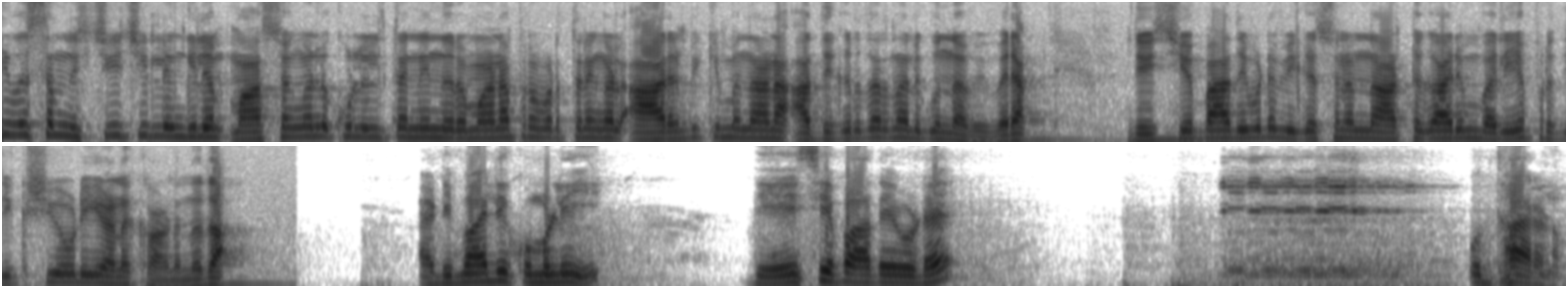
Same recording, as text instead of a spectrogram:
ദിവസം നിശ്ചയിച്ചില്ലെങ്കിലും മാസങ്ങൾക്കുള്ളിൽ തന്നെ നിർമ്മാണ പ്രവർത്തനങ്ങൾ ആരംഭിക്കുമെന്നാണ് അധികൃതർ നൽകുന്ന വിവരം. ദേശീയപാതയുടെ വികസനം നാട്ടുകാരും വലിയ പ്രതീക്ഷയോടെയാണ് കാണുന്നത്. അടിമാലി കുമളി ദേശീയപാതയുടെ ഉദ്ധാരണം.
